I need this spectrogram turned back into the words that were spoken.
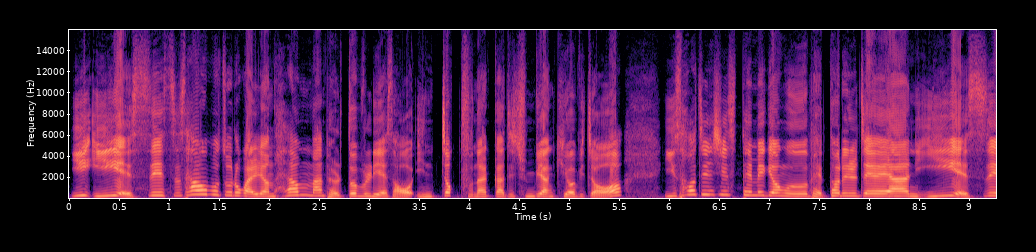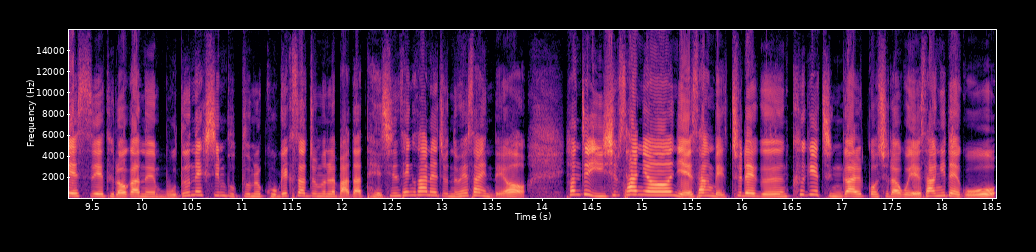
이 ESS 사업보조로 관련 사업만 별도 분리해서 인적 분할까지 준비한 기업이죠. 이 서진 시스템의 경우 배터리를 제외한 ESS에 들어가는 모든 핵심 부품을 고객사 주문을 받아 대신 생산해주는 회사인데요. 현재 24년 예상 매출액은 크게 증가할 것이라고 예상이 되고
